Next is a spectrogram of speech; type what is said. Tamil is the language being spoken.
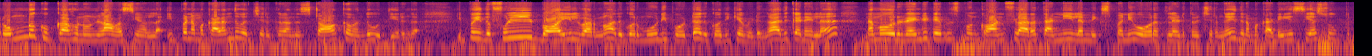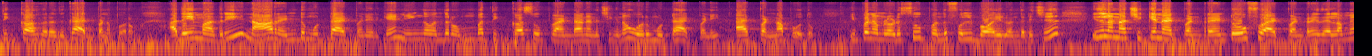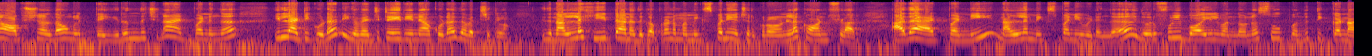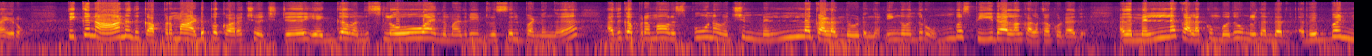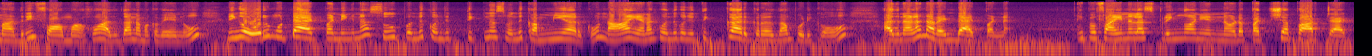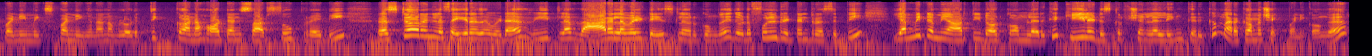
ரொம்ப குக் ஆகணும்லாம் அவசியம் இல்லை. இப்போ நம்ம கலந்து வச்சுருக்கிற அந்த ஸ்டாக்கை வந்து ஊற்றிடுங்க இப்போ இது ஃபுல் பாயில் வரணும். அதுக்கு ஒரு மூடி போட்டு அது கொதிக்க விடுங்க. அதுக்கடையில் நம்ம ஒரு ரெண்டு டேபிள் ஸ்பூன் கார்ன்ஃப்ளவரை தண்ணியில் மிக்ஸ் பண்ணி ஓரத்தில் எடுத்து வச்சுருங்க. இது நம்ம கடைசியாக சூப் திக்காகிறதுக்கு ஆட் பண்ண போகிறோம் அதே மாதிரி நான் ரெண்டு முட்டை ஆட் பண்ணியிருக்கேன். நீங்கள் வந்து ரொம்ப திக்காக சூப் வேண்டாம்னு நினச்சிங்கன்னா ஒரு முட்டை ஆட் பண்ணி ஆட் பண்ணால் போதும். இப்போ நம்மளோட சூப் வந்து ஃபுல் பாயில் வந்துடுச்சு. இதில் நான் சிக்கன் ஆட் பண்ணுறேன் டோஃபு ஆட் பண்ணுறேன் இது எல்லாமே ஆப்ஷனல் தான் உங்களுக்கு இருந்துச்சுன்னா ஆட் பண்ணுங்கள் இல்லாட்டி கூட நீங்கள் வெஜிடேரியனாக கூட இதை வச்சுக்கலாம். இது நல்ல ஹீட் ஆனதுக்கப்புறம் நம்ம மிக்ஸ் பண்ணி வச்சுருக்குறோம்ல கார்ன்ஃப்ளவர் அதை ஆட் பண்ணி நல்லா மிக்ஸ் பண்ணி விடுங்க. இது ஒரு ஃபுல் பாயில் வந்தோன்னே சூப் வந்து திக்கன் ஆயிரும். திக்கன் ஆனதுக்கு அப்புறமா அடுப்பை குறைச்சி வச்சுட்டு எக்கை வந்து ஸ்லோவாக இந்த மாதிரி ட்ரிசில் பண்ணுங்கள் அதுக்கப்புறமா ஒரு ஸ்பூனை வச்சு மெல்ல கலந்து விடுங்க. நீங்கள் வந்து ரொம்ப ஸ்பீடாலாம் கலக்கக்கூடாது. அதை மெல்ல கலக்கும்போது உங்களுக்கு அந்த ரிப்பன் மாதிரி ஃபார்ம் ஆகும். அதுதான் நமக்கு வேணும். நீங்கள் ஒரு முட்டை ஆட் பண்ணிங்கன்னா சூப் வந்து கொஞ்சம் திக்னஸ் வந்து கம்மியாக இருக்கும். நான் எனக்கு வந்து கொஞ்சம் திக்காக இருக்கிறது தான் பிடிக்கும். அதனால நான் ரெண்டு ஆட் பண்ணேன். இப்போ ஃபைனலாக ஸ்ப்ரிங் ஆனியனோட பச்சை பார்ட் ஆட் பண்ணி மிக்ஸ் பண்ணிங்கன்னா நம்மளோட திக்கான hot and sour soup ready ரெஸ்டாரண்ட்டில் செய்கிறத விட வீட்டில் வேறு லெவல் டேஸ்ட்டில் இருக்குங்க. இதோட full written recipe yummy tummy Aarthi dot காமில் இருக்குது கீழே டிஸ்கிரிப்ஷனில் லிங்க் இருக்குது மறக்காமல் செக் பண்ணிக்கோங்க.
